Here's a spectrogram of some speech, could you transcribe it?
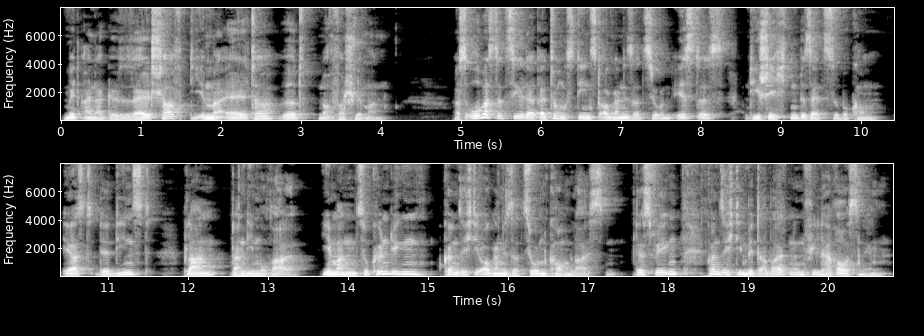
mit einer Gesellschaft, die immer älter wird, noch verschlimmern. Das oberste Ziel der Rettungsdienstorganisation ist es, die Schichten besetzt zu bekommen. Erst der Dienstplan, dann die Moral. Jemanden zu kündigen, können sich die Organisationen kaum leisten. Deswegen können sich die Mitarbeitenden viel herausnehmen.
